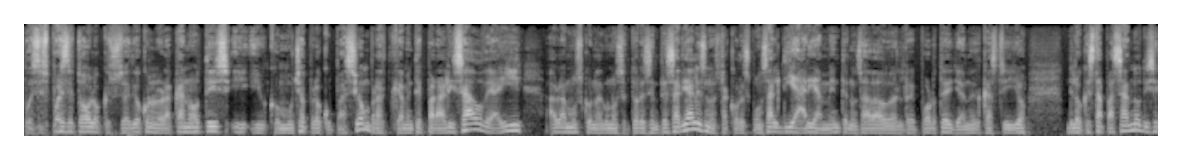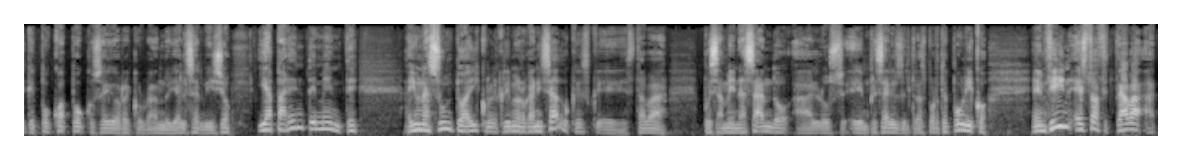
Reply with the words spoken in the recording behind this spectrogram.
pues después de todo lo que sucedió con el huracán Otis y, con mucha preocupación, prácticamente paralizado. De ahí hablamos con algunos sectores empresariales. Nuestra corresponsal diariamente nos ha dado el reporte, Janet Castillo, de lo que está pasando. Dice que poco a poco se ha ido recobrando ya el servicio y aparentemente hay un asunto ahí con el crimen organizado, que es que estaba pues amenazando a los empresarios del transporte público. En fin, esto afectaba a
